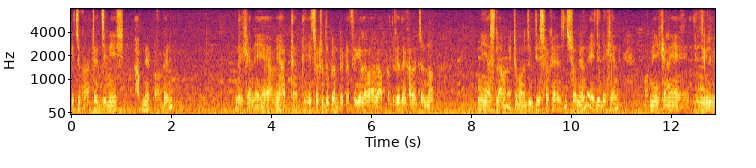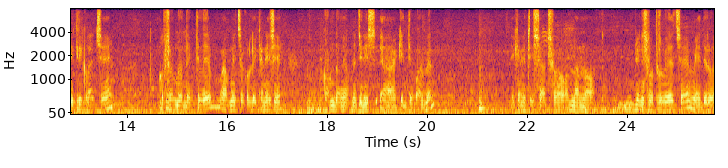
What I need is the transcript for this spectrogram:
কিছু কাঠের জিনিস আপনি পাবেন। দেখেন আমি হাঁটতে হাঁটতে এই ছোটো দোকানটার কাছে গেলাম, আমি আপনাদেরকে দেখানোর জন্য নিয়ে আসলাম। একটু মনোযোগ দিয়ে শোনেন। এই যে দেখেন, উনি এখানে জিনিসগুলি বিক্রি করছে। খুব সুন্দর দেখতে আপনি ইচ্ছা করলে এখানে এসে কম দামে আপনি জিনিস কিনতে পারবেন। এখানে টি শার্ট সহ অন্যান্য জিনিসপত্র রয়েছে, মেয়েদেরও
